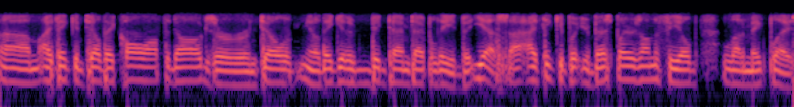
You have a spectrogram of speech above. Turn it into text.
Um, I think until they call off the dogs or until you know they get a big time type of lead. But yes, I, I think you put your best players on the field let them make plays.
